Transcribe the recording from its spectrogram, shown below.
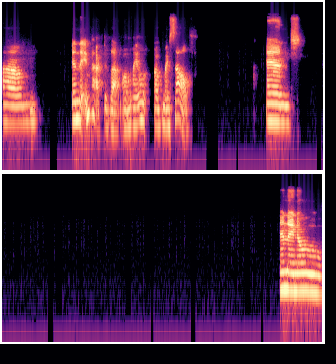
um and the impact of that on my own of myself. And and i know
